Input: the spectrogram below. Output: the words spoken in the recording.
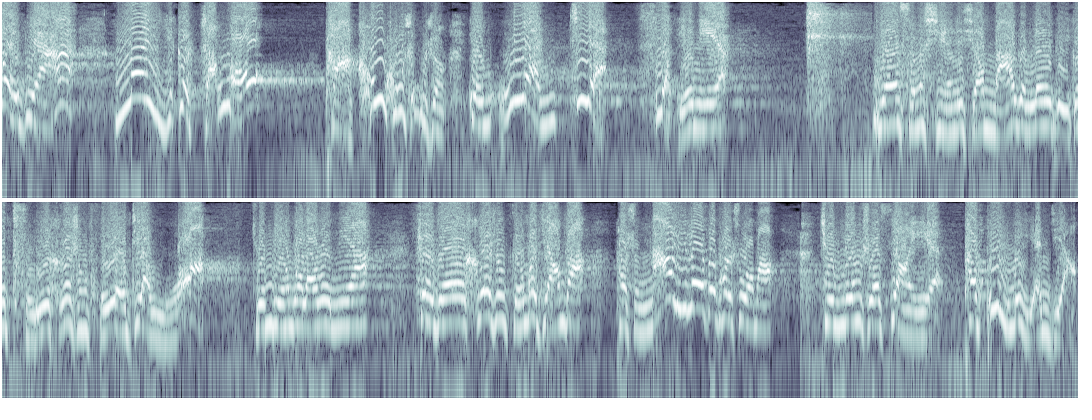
外边。来一个长老，他口口声声要面见相爷你。严嵩心里想：哪个来个一个秃驴和尚，非要见我？军兵，我来问你啊，这个和尚怎么讲的？他是哪里来的？他说吗？军兵说：相爷，他并没演讲。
